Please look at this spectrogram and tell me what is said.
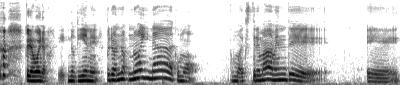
pero bueno, eh, no tiene, pero no, no hay nada como, como extremadamente eh,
